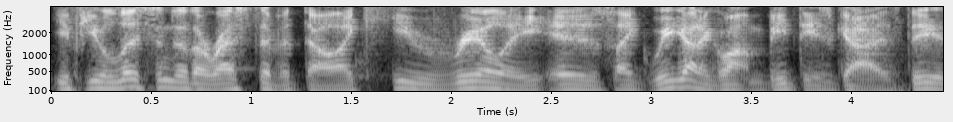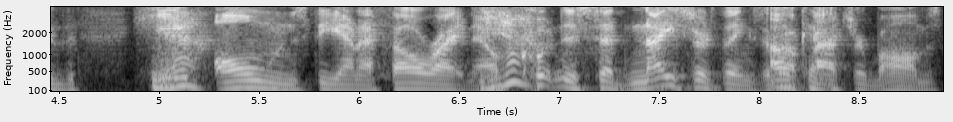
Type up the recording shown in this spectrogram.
If you listen to the rest of it, though, like he really is like, we got to go out and beat these guys. The- he Yeah. owns the NFL right now. Yeah. Couldn't have said nicer things about Okay. Patrick Mahomes.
